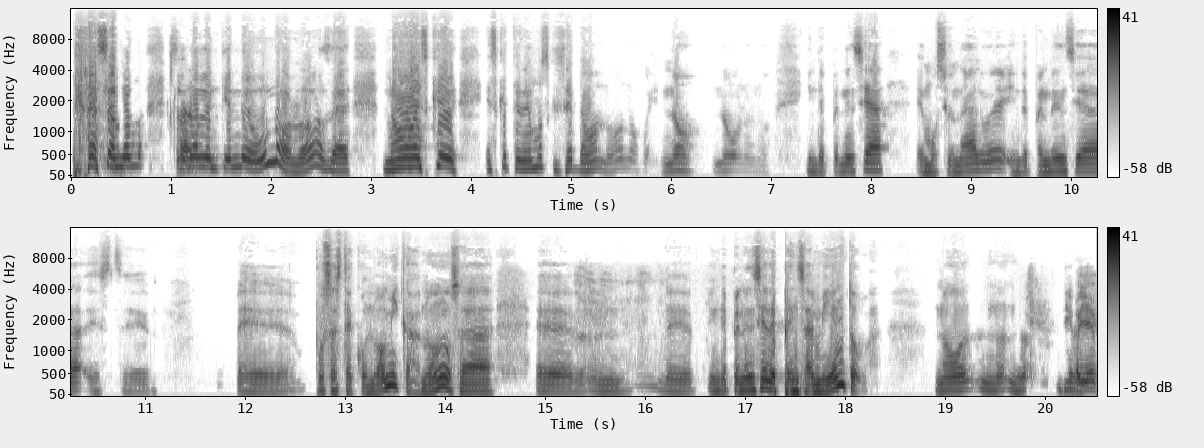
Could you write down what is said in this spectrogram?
Pero eso no, no lo entiende uno, ¿no? O sea, no, es que, es que tenemos que ser, no, no, no, güey, no, no, no, no. Independencia emocional, güey, independencia, este, eh, pues hasta económica, ¿no? O sea, eh, de independencia de pensamiento. No, no, no. Oye,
